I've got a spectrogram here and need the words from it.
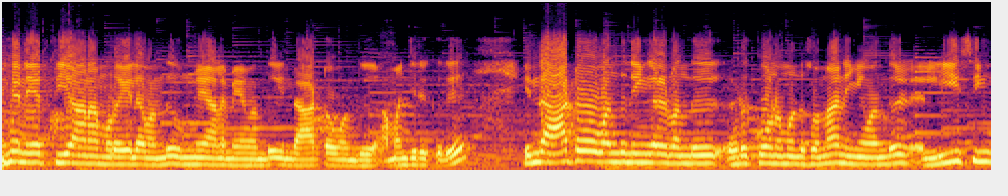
மிக நேர்த்தியான முறையில் வந்து உண்மையாலுமே வந்து இந்த ஆட்டோ வந்து அமைஞ்சிருக்குது. இந்த ஆட்டோவை வந்து நீங்கள் வந்து எடுக்கணும்னு சொன்னால் நீங்கள் வந்து லீசிங்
